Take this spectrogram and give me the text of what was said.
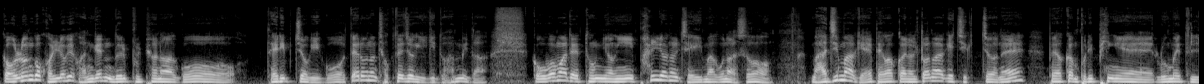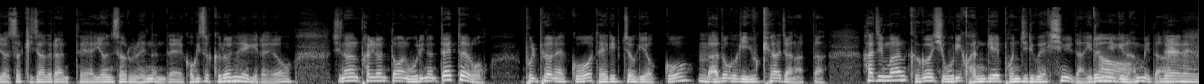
그러니까 언론과 권력의 관계는 늘 불편하고 대립적이고 때로는 적대적이기도 합니다. 그 오바마 대통령이 8년을 재임하고 나서 마지막에 백악관을 떠나기 직전에 백악관 브리핑에 룸에 들려서 기자들한테 연설을 했는데 거기서 그런 음. 얘기를 해요. 지난 8년 동안 우리는 때때로 불편했고 대립적이었고 음. 나도 그게 유쾌하지 않았다. 하지만 그것이 우리 관계의 본질이고 핵심이다. 이런 어. 얘기를 합니다. 네네.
